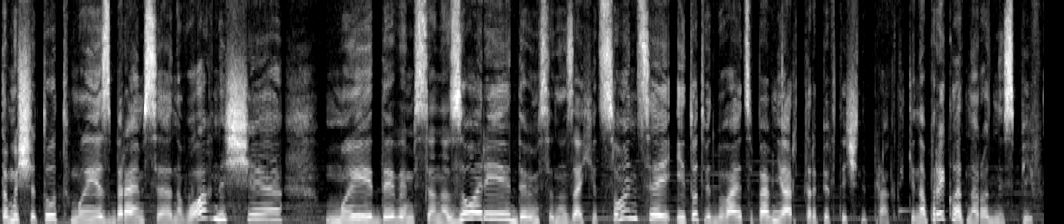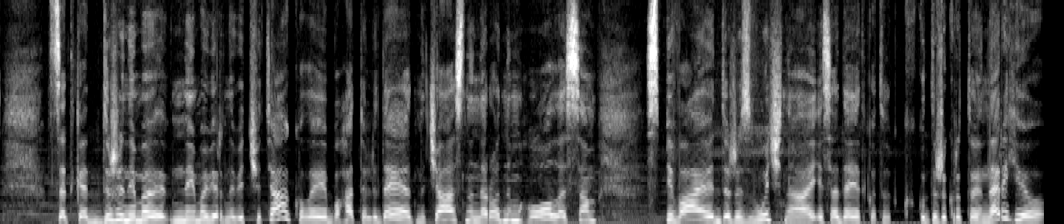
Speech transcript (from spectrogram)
тому що тут ми збираємося на вогнище, ми дивимося на зорі, дивимося на захід сонця, і тут відбуваються певні арт-терапевтичні практики. Наприклад, народний спів. Це таке дуже неймовірне відчуття, коли багато людей одночасно народним голосом співають дуже звучно, і це дає таку дуже круту енергію.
